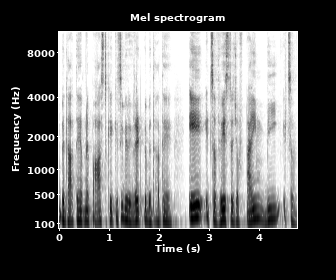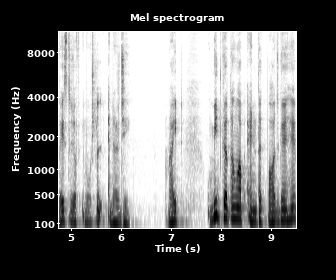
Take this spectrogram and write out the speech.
बिताते हैं, अपने पास्ट के किसी भी रिग्रेट पे बिताते हैं A it's a wastage of time B it's a wastage of emotional energy right उम्मीद करता हूँ आप एंड तक पहुँच गए हैं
